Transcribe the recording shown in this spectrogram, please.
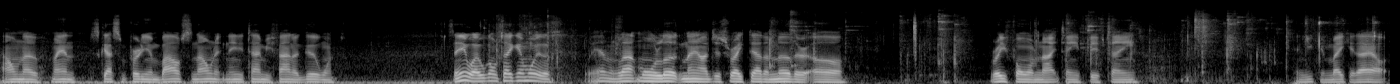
I don't know, man. It's got some pretty embossing on it, and anytime you find a good one. So anyway, we're gonna take him with us. We have a lot more luck now. I just raked out another uh, Reform 1915, and you can make it out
